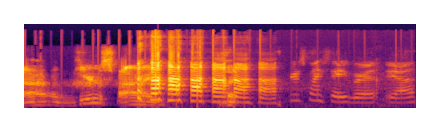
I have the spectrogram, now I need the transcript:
um, "Here's fine." Here's my favorite. Yeah.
